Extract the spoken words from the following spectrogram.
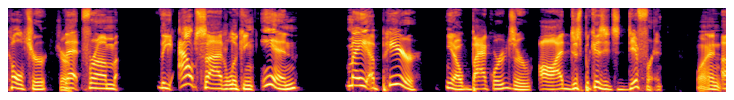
culture Sure. that from the outside looking in may appear you know backwards or odd just because it's different Well, and, um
